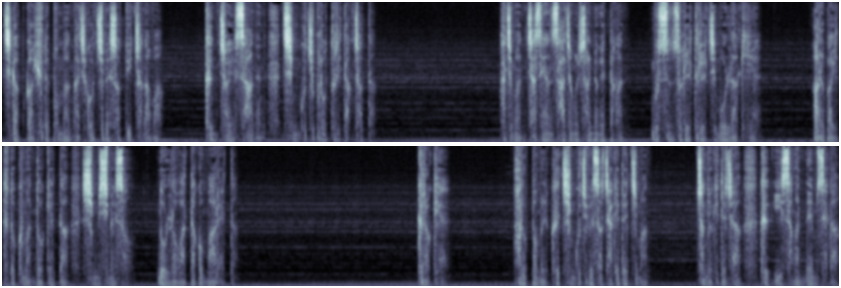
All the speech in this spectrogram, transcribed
지갑과 휴대폰만 가지고 집에서 뛰쳐나와 근처에 사는 친구 집으로 들이닥쳤다. 하지만 자세한 사정을 설명했다간 무슨 소리를 들을지 몰라기에 아르바이트도 그만뒀겠다 심심해서 놀러 왔다고 말했다. 그렇게 하룻밤을 그 친구 집에서 자게 됐지만 저녁이 되자 그 이상한 냄새가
